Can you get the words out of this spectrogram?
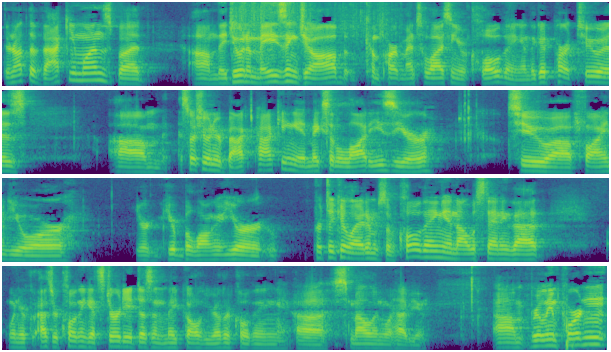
They're not the vacuum ones, but um, they do an amazing job compartmentalizing your clothing. And the good part too is, um, especially when you're backpacking, it makes it a lot easier to uh, find your your your belong your particular items of clothing. And notwithstanding that, when your as your clothing gets dirty, it doesn't make all of your other clothing uh, smell and what have you. Um, really important,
